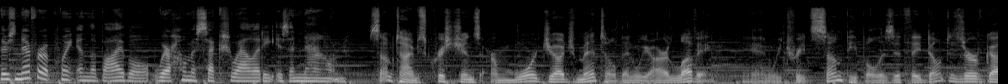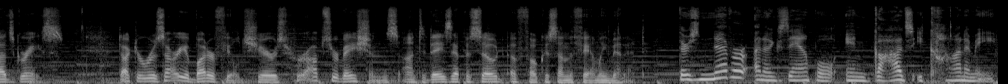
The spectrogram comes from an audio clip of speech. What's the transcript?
There's never a point in the Bible where homosexuality is a noun. Sometimes Christians are more judgmental than we are loving, and we treat some people as if they don't deserve God's grace. Dr. Rosaria Butterfield shares her observations on today's episode of Focus on the Family Minute. There's never an example in God's economy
